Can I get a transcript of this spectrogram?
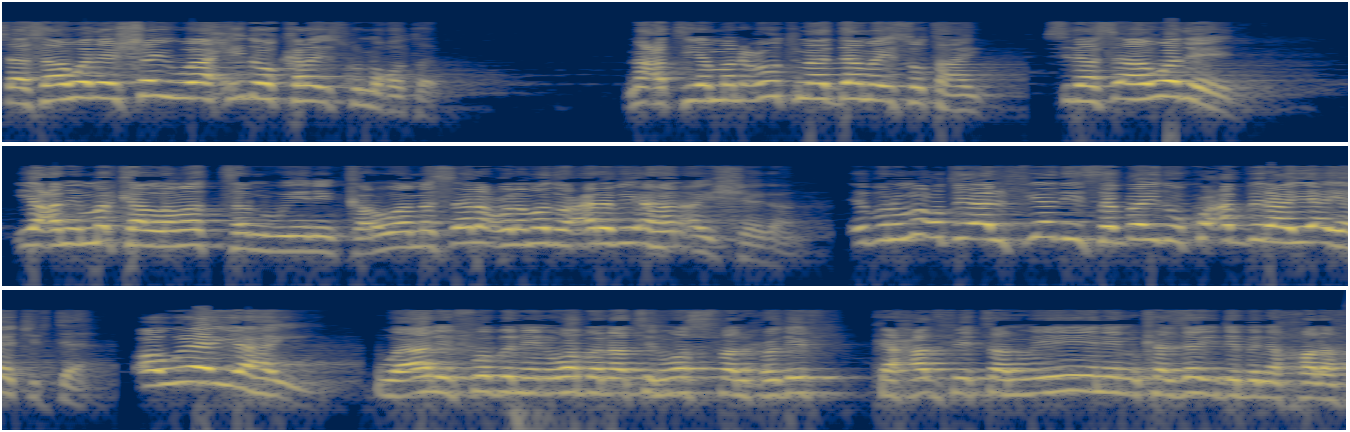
Saas aawadeed shay waaxidoo kale isku noqotay. Nactiya mancuut maadaamay isu tahay. Sidaas aawadeed yacni markaa lama tanwiinin karo. Waa mas'ale culammadu carabi ahaan ay sheegaan. Ibnu mucti alfiyadiisa bayduu ku cabbiraaya ayaa jirta. Oo uu leeyahay alifu bnin wabnatin wasfan xudif ka xadfi tanwiinin ka zayd bni khalaf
